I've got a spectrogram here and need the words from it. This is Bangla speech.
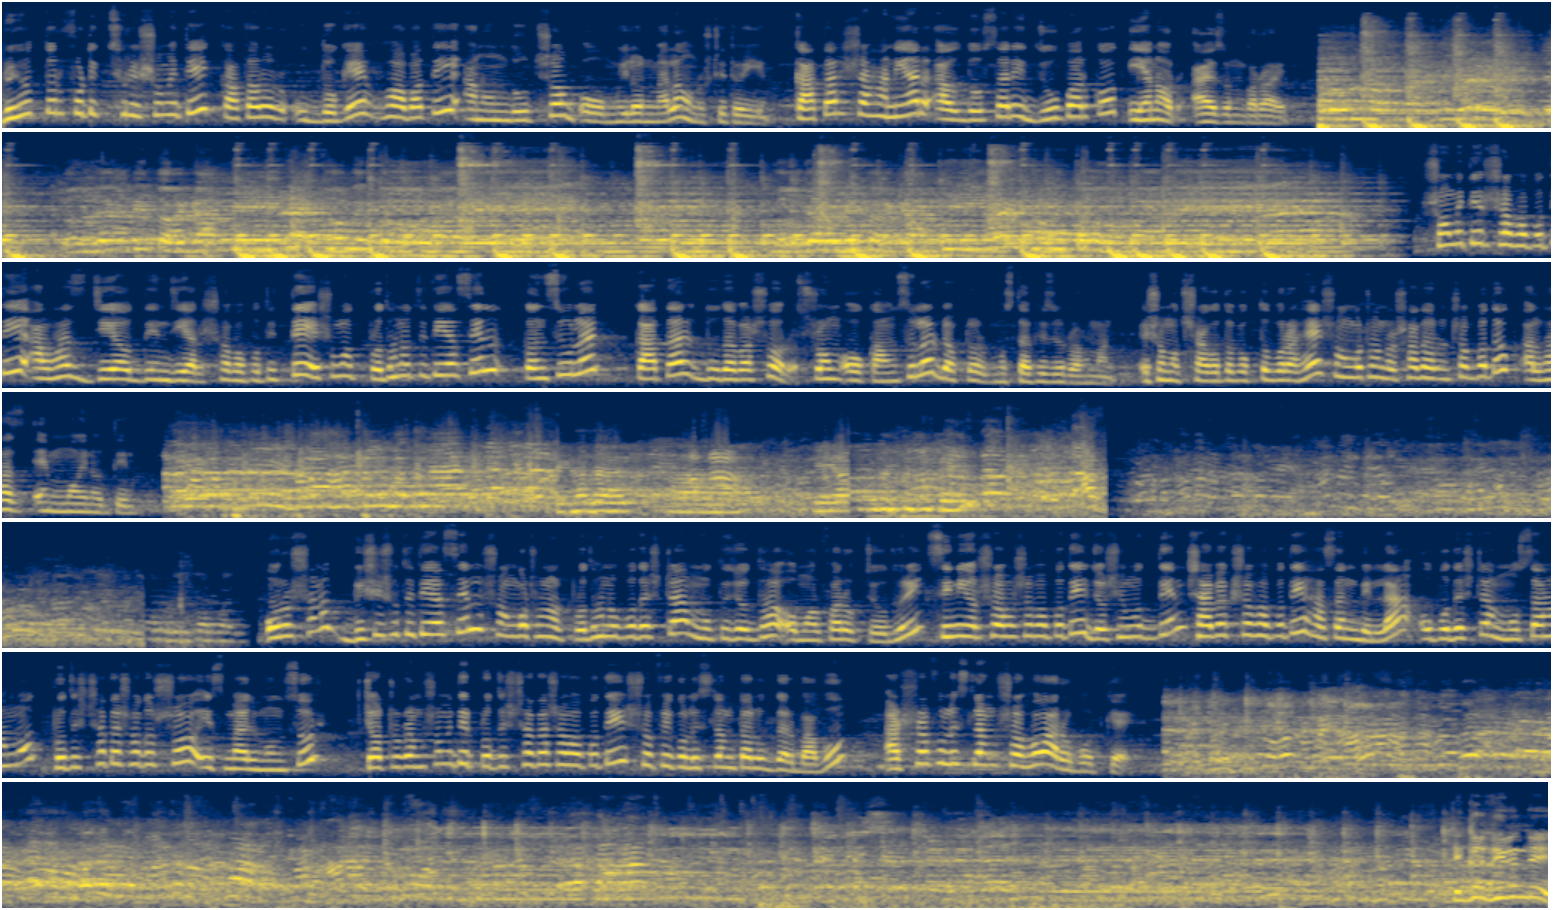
বৃহত্তর ফটিকছড়ি সমিতি কাতারের উদ্যোগে হওয়াবাতি আনন্দ উৎসব ও মিলন মেলা অনুষ্ঠিত হই। কাতার শাহানিয়ার আল দোসারি জু পার্কত ইয়ানর আয়োজন করা হয়। সমিতির সভাপতি আলহাজ জিয়াউদ্দিন জিয়ার সভাপতিত্বে এ সময় প্রধান অতিথি আছেন কনসিউলেট কাতার দূতাবাসর শ্রম ও কাউন্সিলর ডক্টর মুস্তাফিজুর রহমান। এ সময় স্বাগত বক্তব্য রাখে সংগঠনের সাধারণ সম্পাদক আলহাজ এম মঈনুদ্দিন। অনুষ্ঠানত বিশেষ অতিথি আছেন সংগঠনের প্রধান উপদেষ্টা, মুক্তিযোদ্ধা ওমর ফারুক চৌধুরী, সিনিয়র সহসভাপতি জসিমউদ্দিন, সাবেক সভাপতি হাসান বিল্লা, উপদেষ্টা মুসা আহমদ, প্রতিষ্ঠাতা সদস্য ইসমাইল মনসুর, চট্টগ্রাম সমিতির প্রতিষ্ঠাতা সভাপতি শফিকুল ইসলাম তালুকদার বাবু, আশরাফুল ইসলাম সহ আরও বোধকে। దగ్గర తీరింది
